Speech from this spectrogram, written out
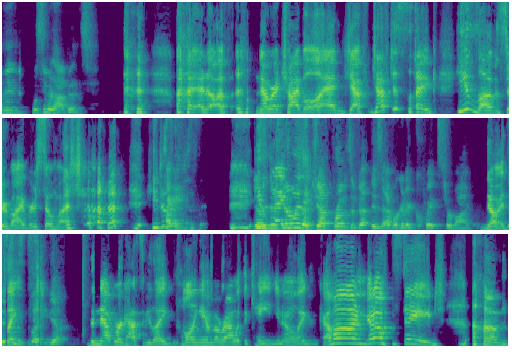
I mean, we'll see what happens. and uh, now we're at tribal, and Jeff. Jeff just like he loves Survivor so much. he just I- there's like, no way that Jeff Probst is- ever going to quit Survivor. no, it's like like, yeah, the network has to be like pulling him around with the cane, you know, like come on, get off the stage. Um,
